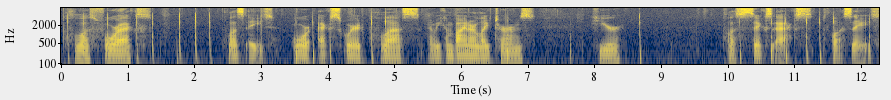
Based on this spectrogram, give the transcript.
plus 4x plus 8, or x squared plus, and we combine our like terms here, plus 6x plus 8.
